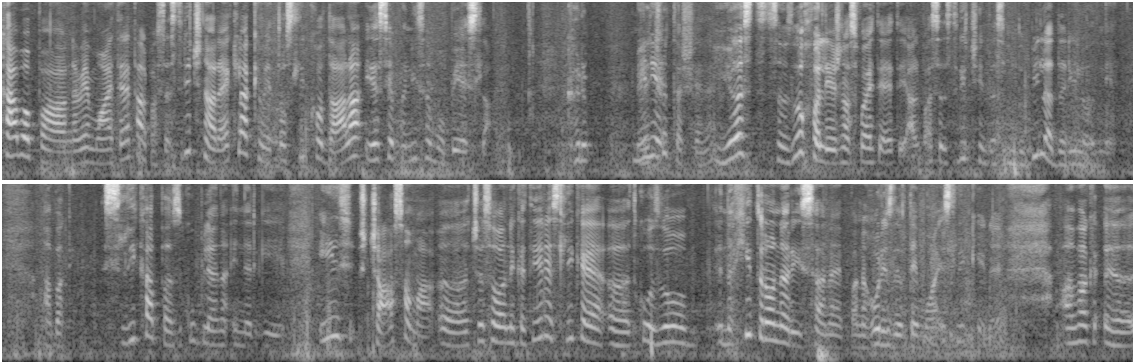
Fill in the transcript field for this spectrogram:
kaj bo pa, ne vem, moja teta ali pa sestrična rekla, ki mi je to sliko dala, jaz je pa nisem obesla. Ker meni je, čutiš je, ne? jaz sem zelo hvaležna svoji teti ali pa sestrični, da sem dobila darilo od nje. Ampak slika pa zgublja na energiji. In s s časoma, eh, če so nekatere slike eh, tako zelo na hitro narisane, pa ne govorim zdaj o tej moji sliki, ne, ampak eh,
